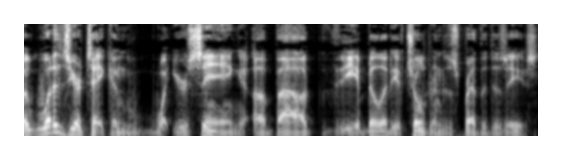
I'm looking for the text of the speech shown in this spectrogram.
Uh, what is your take on what you're seeing about the ability of children to spread the disease?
